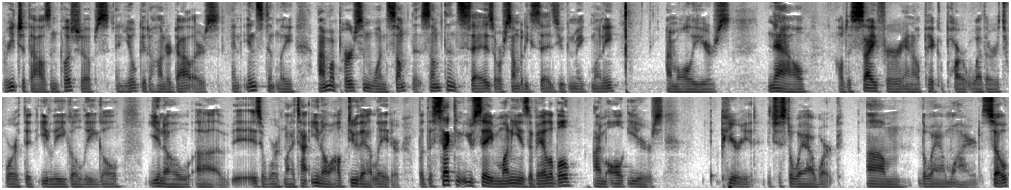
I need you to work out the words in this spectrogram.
reach a thousand push-ups and you'll get a hundred dollars and instantly i'm a person when something something says or somebody says you can make money i'm all ears now I'll decipher and I'll pick apart whether it's worth it, illegal, legal, you know, uh, is it worth my time? You know, I'll do that later. But the second you say money is available, I'm all ears, period. It's just the way I work, um, the way I'm wired. So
